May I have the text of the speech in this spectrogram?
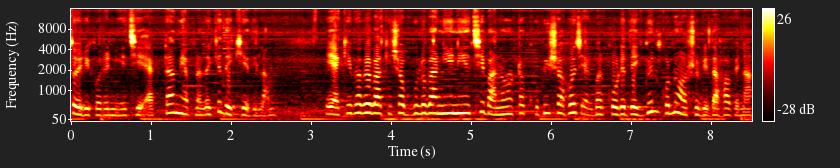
তৈরি করে নিয়েছি। একটা আমি আপনাদেরকে দেখিয়ে দিলাম। এই একইভাবে বাকি সবগুলো বানিয়ে নিয়েছি। বানানোটা খুবই সহজ। একবার করে দেখবেন কোনো অসুবিধা হবে না।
